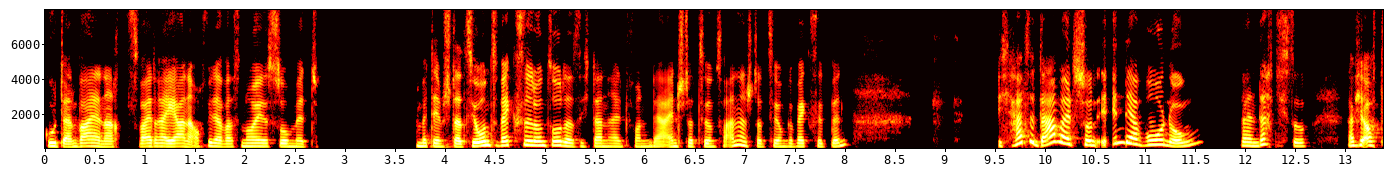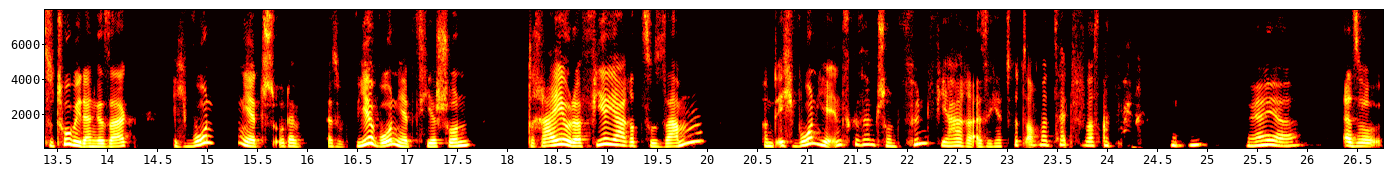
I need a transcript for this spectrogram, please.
gut, dann war ja nach zwei, drei Jahren auch wieder was Neues so mit mit dem Stationswechsel und so, dass ich dann halt von der einen Station zur anderen Station gewechselt bin. Ich hatte damals schon in der Wohnung, dann dachte ich so, habe ich auch zu Tobi dann gesagt, ich wohne jetzt oder also wir wohnen jetzt hier schon drei oder vier Jahre zusammen und ich wohne hier insgesamt schon fünf Jahre. Also jetzt wird es auch mal Zeit für was anderes. Mhm. Ja, ja. Also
